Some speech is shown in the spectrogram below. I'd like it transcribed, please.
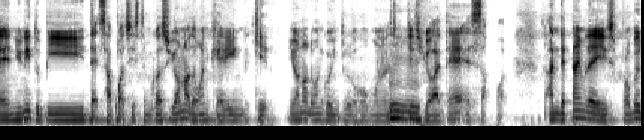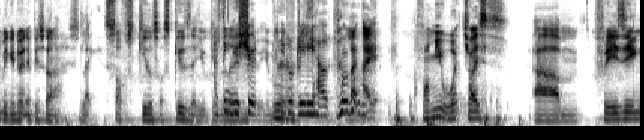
and you need to be that support system because you're not the one carrying the kid. You're not the one going through the hormonal changes. You are there as support. So, and the time there is probably we can do an episode. ah, It's like soft skills or skills that you can. i think you learn should to it improve. would really help like I, for me, word choice, um, phrasing,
